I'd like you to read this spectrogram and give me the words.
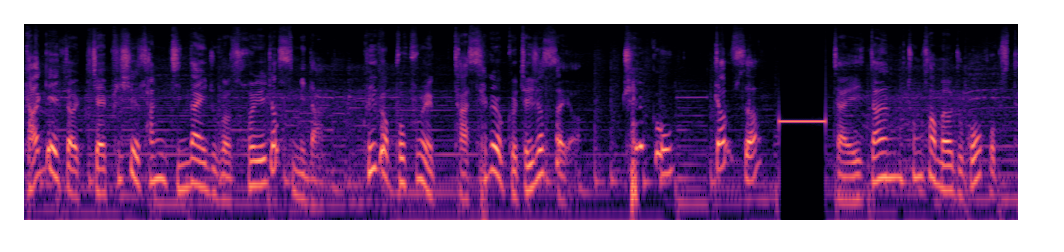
가게에서 제 PC를 상 진단해주고 소개해줬습니다. 그리고 부품을 다 새로 교체해줬어요. 최고! 감사! 자 일단 청소 한번 해주고 봅시다.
